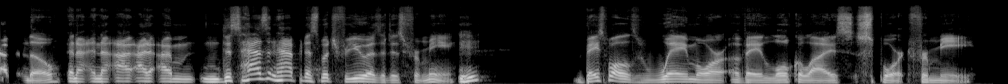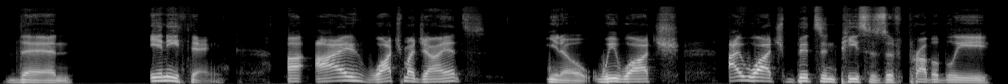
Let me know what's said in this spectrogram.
happened though, and I, and I, I I'm this hasn't happened as much for you as it is for me. Mhm. Baseball is way more of a localized sport for me than anything. Uh, I watch my Giants. You know, we watch. I watch bits and pieces of probably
